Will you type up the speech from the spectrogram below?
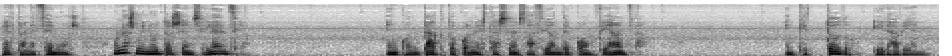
Permanecemos unos minutos en silencio, en contacto con esta sensación de confianza, en que todo irá bien.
